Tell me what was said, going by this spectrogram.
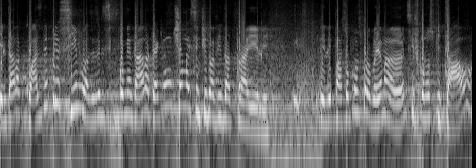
ele estava quase depressivo, às vezes ele comentava até que não tinha mais sentido a vida para ele. Ele passou por uns problemas antes, que ficou no hospital,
